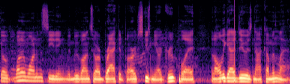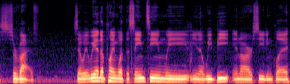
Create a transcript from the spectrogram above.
go one and one in the seeding. We move on to our bracket, or excuse me, our group play, and all we got to do is not come in last, survive. So we, we end up playing what the same team we you know we beat in our seeding play.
